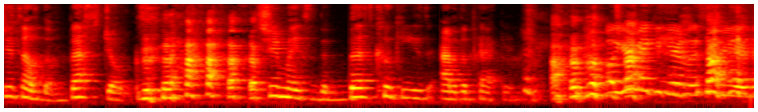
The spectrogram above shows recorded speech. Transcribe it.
She tells the best jokes. she makes the best cookies out of the package. Oh, you're making your list for you.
